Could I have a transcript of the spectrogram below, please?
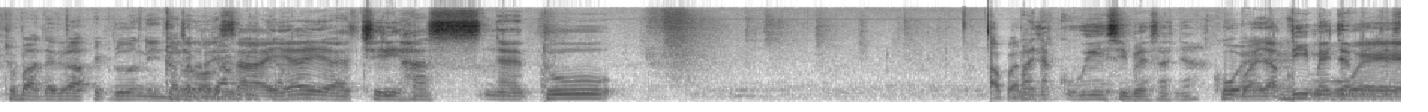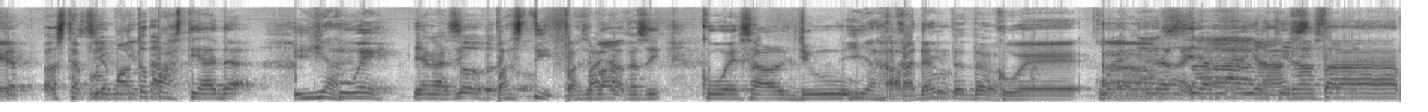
Coba dari Rapip dulu nih Kalau Dari saya ya ciri khasnya itu apa nih? banyak kue sih biasanya. Kue. Banyak di meja kue. meja setiap setiap Setiap rumah tuh pasti ada Iya. kue ya nggak sih Betul, betul. pasti pasti Banyak banget nggak sih kue salju iya kadang itu tuh. kue Kue em, yang yang yang, nastar.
